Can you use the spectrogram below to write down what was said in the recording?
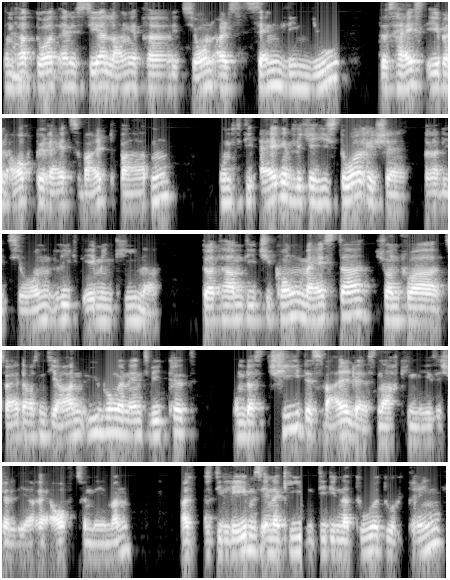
und ah. hat dort eine sehr lange Tradition als Senlin-yu. Das heißt eben auch bereits Waldbaden. Und die eigentliche historische Tradition liegt eben in China. Dort haben die Qigong-Meister schon vor 2000 Jahren Übungen entwickelt, um das Qi des Waldes nach chinesischer Lehre aufzunehmen also die Lebensenergie, die die Natur durchdringt.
